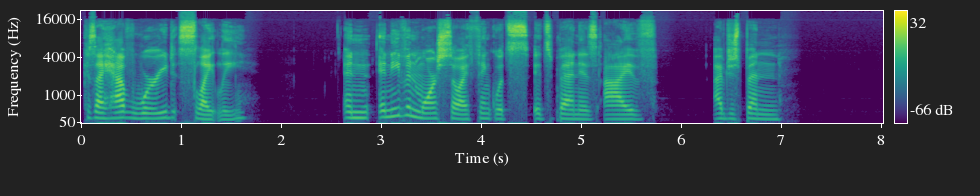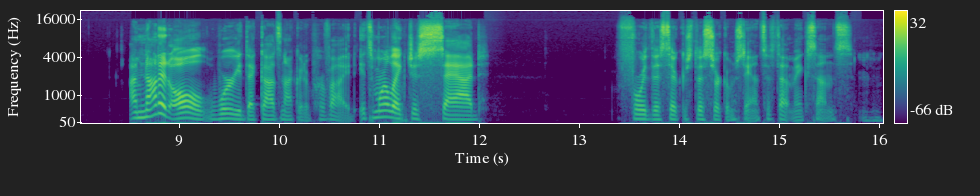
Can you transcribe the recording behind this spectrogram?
because i have worried slightly and and even more so i think what's it's been is i've i've just been i'm not at all worried that god's not going to provide it's more like just sad for the circ- the circumstance if that makes sense Mhm.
